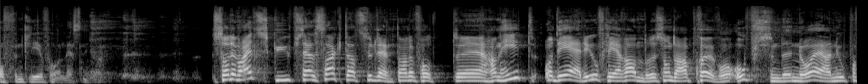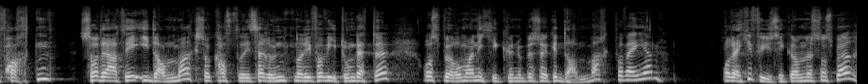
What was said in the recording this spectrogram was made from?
offentlige forelesninger. Så det var et skup selvsagt at studentene hadde fått uh, han hit. Og det er det jo flere andre som da prøver å Ops, nå er han jo på farten. Så det at I Danmark så kaster de seg rundt når de får vite om dette, og spør om han ikke kunne besøke Danmark på vei hjem. Og det er ikke fysikerne som spør.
